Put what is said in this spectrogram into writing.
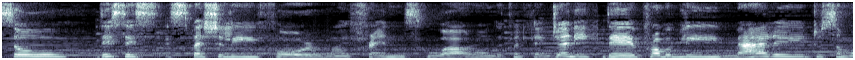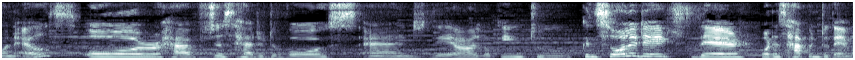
So, this is especially for my friends who are on the twin flame journey. They're probably married to someone else or have just had a divorce and they are looking to consolidate their what has happened to them.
